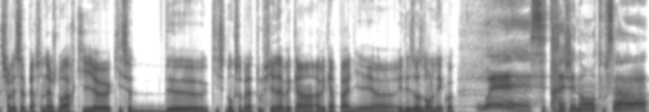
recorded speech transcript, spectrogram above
sur les seuls personnages noirs qui, euh, qui, se, de- qui se, donc se baladent tout le film avec un, avec un pagne et, euh, et des os dans le nez, quoi. Ouais, c'est très gênant tout ça.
